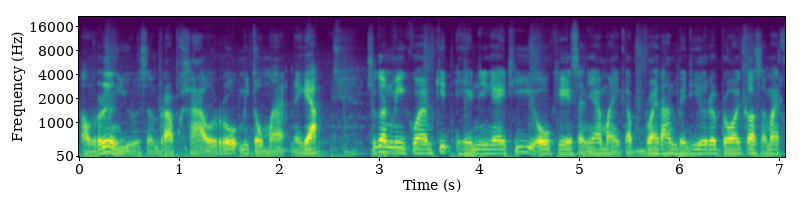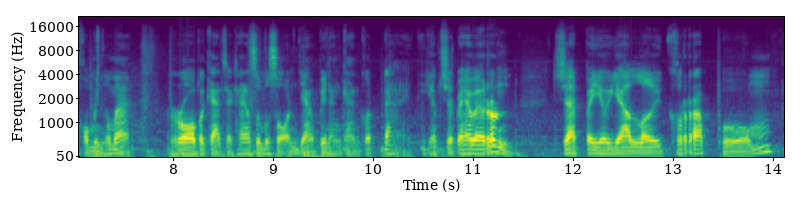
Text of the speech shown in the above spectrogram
เอาเรื่องอยู่สำหรับคาโรมิโตมะนะครับทุกคนมีความคิดเห็นยังไงที่โอเค สัญญาใหม่กับไบรตันเป็นที่เรียบร้อยก็สามารถคอมเมนต์เข้ามา รอประกาศจากทางสโมสรอย่างเป็นทางการก็ได้นะครับจัดไปให้วัยรุ่น จัดไปยาวๆเลยครับผม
